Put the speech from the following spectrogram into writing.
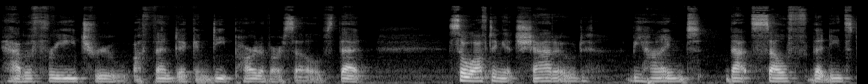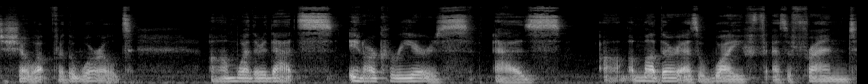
have a free true authentic and deep part of ourselves that so often gets shadowed behind that self that needs to show up for the world, um, whether that's in our careers as um, a mother, as a wife, as a friend.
